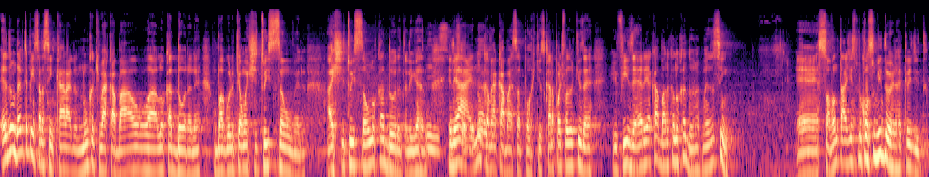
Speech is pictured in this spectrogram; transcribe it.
Ele não deve ter pensado assim, caralho, nunca que vai acabar a locadora, né? O bagulho que é uma instituição, velho a instituição locadora, tá ligado? Isso, Ele, isso ah, é nunca vai acabar essa porra aqui, os caras podem fazer o que quiser. E fizeram e acabaram com a locadora. Mas assim, é só vantagens pro consumidor, né? acredito.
